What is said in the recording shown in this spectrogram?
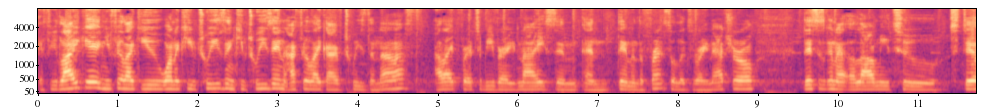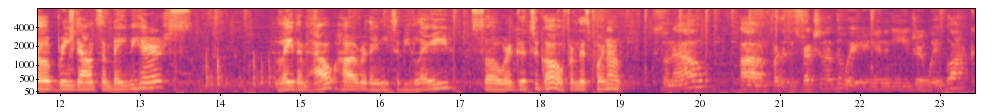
If you like it and you feel like you want to keep tweezing, keep tweezing. I feel like I've tweezed enough. I like for it to be very nice and, and thin in the front so it looks very natural. This is to allow me to still bring down some baby hairs, lay them out however they need to be laid. So we're good to go from this point out. So now um, for the construction of the wig, you're to need your wig block,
